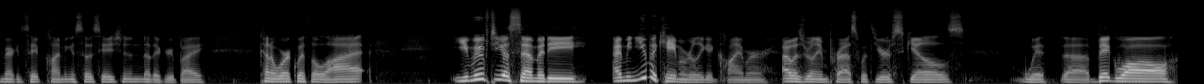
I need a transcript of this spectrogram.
American Safe Climbing Association, another group I kind of work with a lot. You moved to Yosemite. I mean, you became a really good climber. I was really impressed with your skills with uh, Big Wall,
